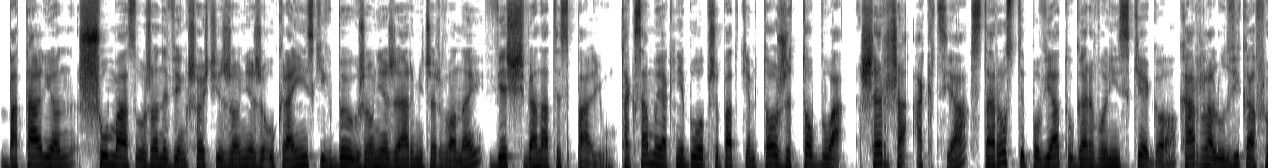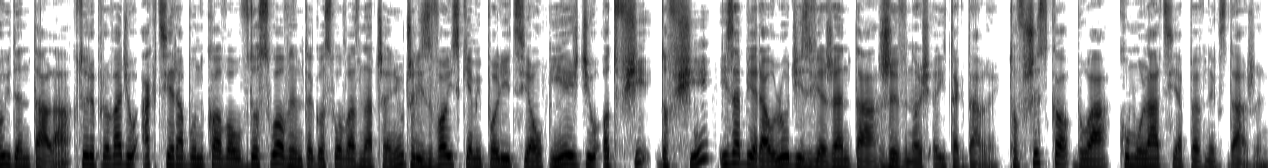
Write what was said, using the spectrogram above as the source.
batalion Szuma złożony w większości żołnierzy ukraińskich, byłych żołnierzy Armii Czerwonej, Czerwonej wieś Świanaty spalił. Tak samo jak nie było przypadkiem to, że to była szersza akcja starosty powiatu garwolińskiego Karla Ludwika Freudenthala, który prowadził akcję rabunkową w dosłownym tego słowa znaczeniu, czyli z wojskiem i policją jeździł od wsi do wsi i zabierał ludzi, zwierzęta, żywność i tak. To wszystko była kumulacja pewnych zdarzeń.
